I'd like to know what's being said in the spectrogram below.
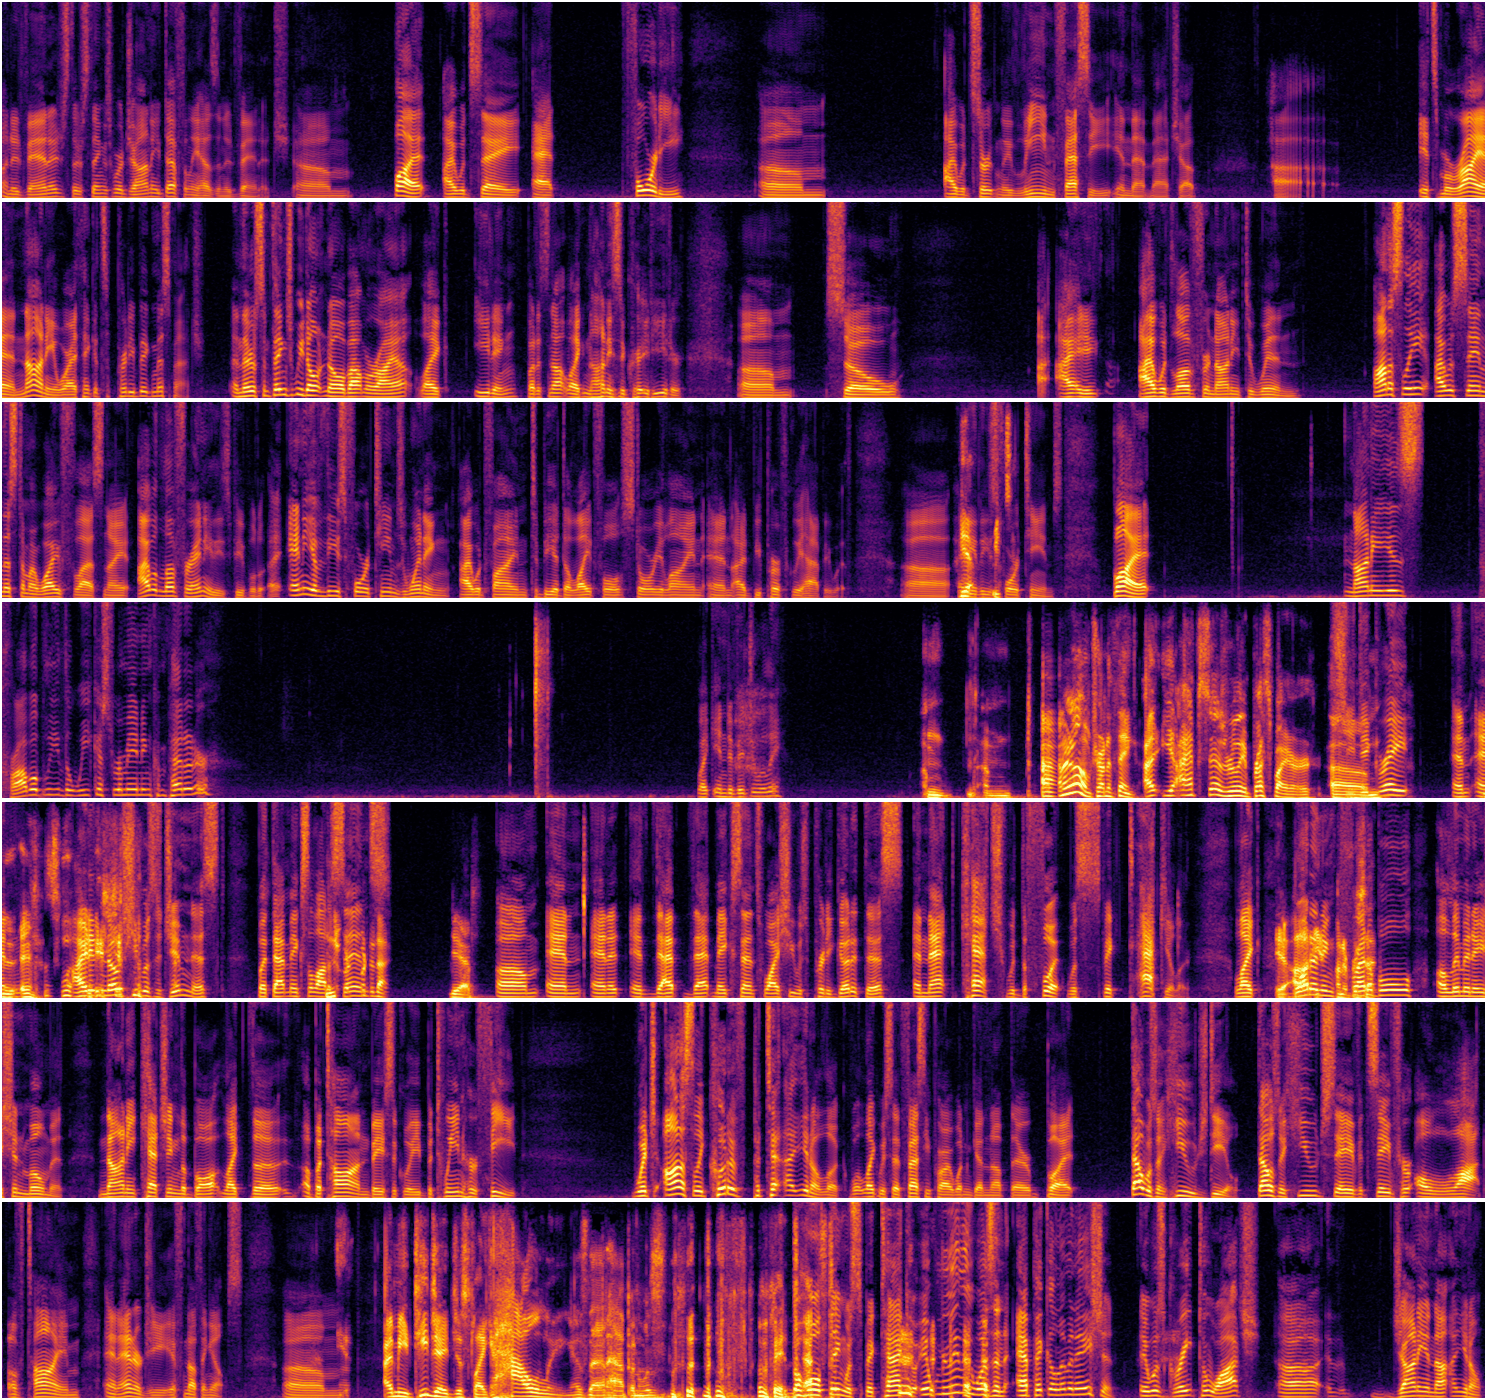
an advantage. There's things where Johnny definitely has an advantage. Um, but I would say at 40, um, I would certainly lean Fessy in that matchup. Uh, it's Moriah and Nany where I think it's a pretty big mismatch. And there's some things we don't know about Moriah, like eating, but it's not like Nany's a great eater. Um, so I, I I would love for Nany to win. Honestly, I was saying this to my wife last night. I would love for any of these people to, any of these four teams winning. I would find to be a delightful storyline, and I'd be perfectly happy with uh, any Yeah, of these four teams. But Nany is probably the weakest remaining competitor. Like individually. I'm I'm I don't know. I'm trying to think. I yeah, I have to say I was really impressed by her. She Um, did great. And and I didn't know she was a gymnast, but that makes a lot of No, sense. Yeah. Um, and and it, it that that makes sense why she was pretty good at this. And that catch with the foot was spectacular. Like Yeah, what uh, an yeah, 100%. incredible elimination moment. Nany catching the ball like the a baton basically between her feet, which honestly could have uh, you know look well like we said Fessy probably wasn't getting up there, but that was a huge deal. That was a huge save. It saved her a lot of time and energy, if nothing else. Um, I mean, TJ just like howling as that happened was the whole thing was spectacular. It really was an epic elimination. It was great to watch. Uh, Johnny and Na- you know,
